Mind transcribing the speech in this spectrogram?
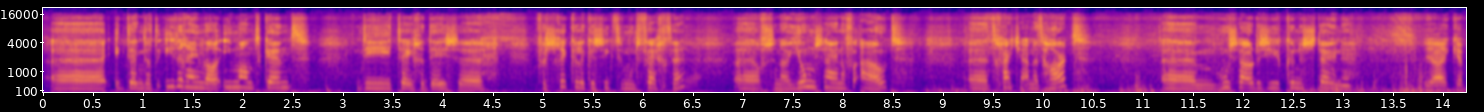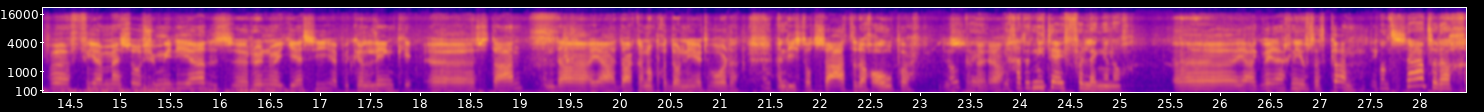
Eh, ik denk dat iedereen wel iemand kent die tegen deze verschrikkelijke ziekte moet vechten. Eh, of ze nou jong zijn of oud. Het gaat je aan het hart. Ehm, hoe zouden ze je kunnen steunen? Ja, ik heb eh, via mijn social media, dus eh, Run with Jessie, heb ik een link eh, staan. En daar, ja, daar kan op gedoneerd worden. En die is tot zaterdag open. Dus, Oké, ja. je gaat het niet even verlengen nog? Ja, ik weet eigenlijk niet of dat kan. Ik, Want zaterdag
